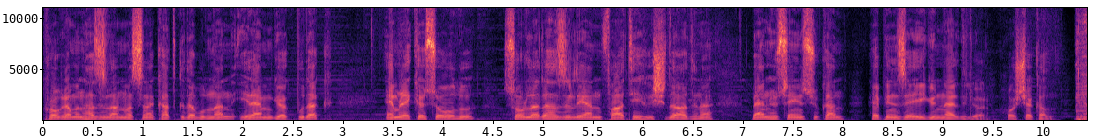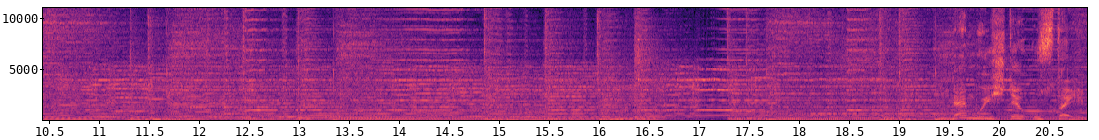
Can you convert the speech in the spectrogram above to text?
Programın hazırlanmasına katkıda bulunan İrem Gökbudak, Emre Köseoğlu, Soruları hazırlayan Fatih Işıdı adına ben Hüseyin Sükan. Hepinize iyi günler diliyorum. Hoşçakalın. Ben bu işte ustayım.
